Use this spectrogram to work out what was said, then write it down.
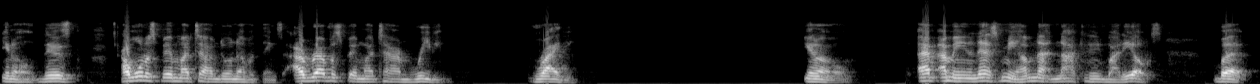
You know, there's I want to spend my time doing other things. I'd rather spend my time reading, writing. You know, I, I mean, that's me. I'm not knocking anybody else, but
